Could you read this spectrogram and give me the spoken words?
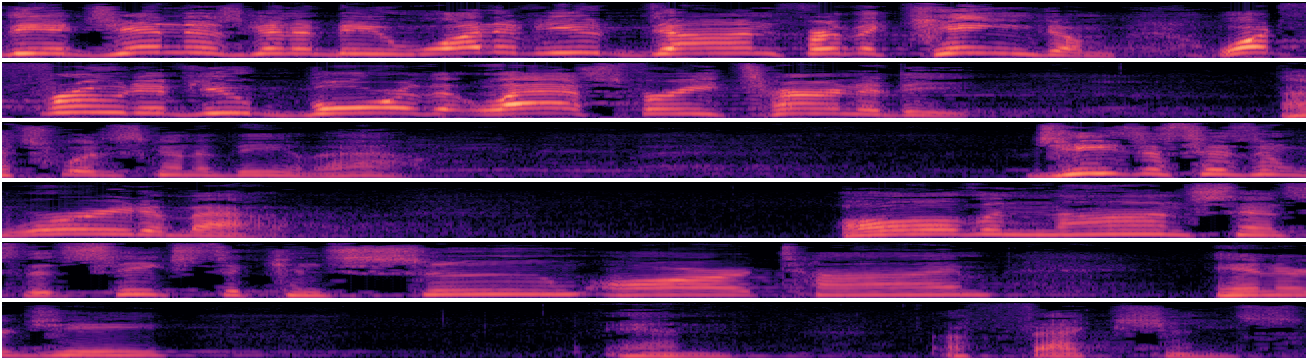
The agenda is going to be what have you done for the kingdom? What fruit have you bore that lasts for eternity? That's what it's going to be about. Jesus isn't worried about all the nonsense that seeks to consume our time, energy, and affections.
